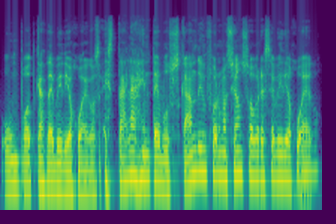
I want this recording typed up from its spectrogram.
un podcast de videojuegos. ¿Está la gente buscando información sobre ese videojuego?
